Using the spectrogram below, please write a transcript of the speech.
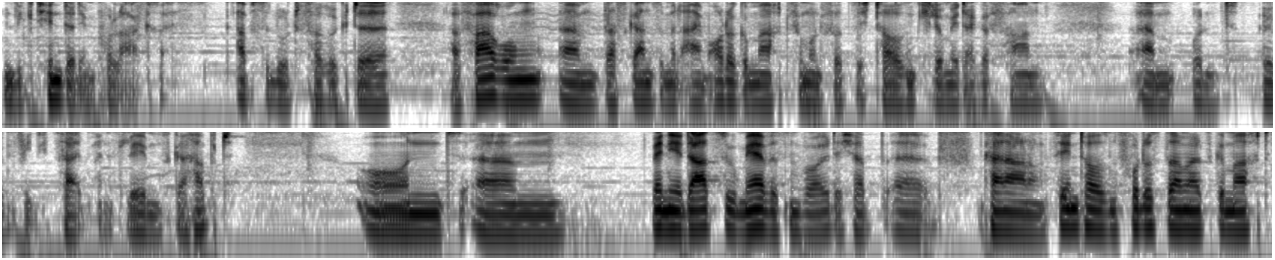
und liegt hinter dem Polarkreis. Absolut verrückte Erfahrung. Ähm, das Ganze mit einem Auto gemacht, 45.000 Kilometer gefahren ähm, und irgendwie die Zeit meines Lebens gehabt. Und ähm, wenn ihr dazu mehr wissen wollt, ich habe, äh, keine Ahnung, 10.000 Fotos damals gemacht.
